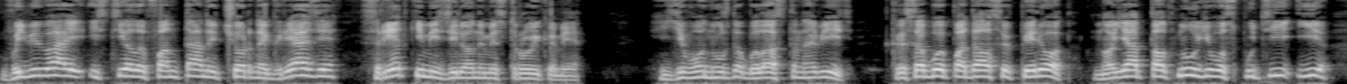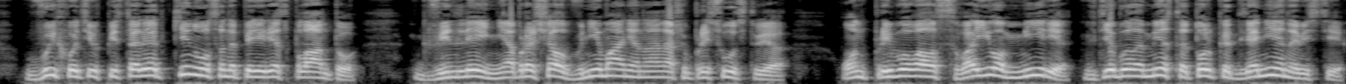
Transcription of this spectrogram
выбивая из тела фонтаны черной грязи с редкими зелеными струйками. Его нужно было остановить. Крысобой подался вперед, но я оттолкнул его с пути и, выхватив пистолет, кинулся на перерез планту. Гвинлей не обращал внимания на наше присутствие. Он пребывал в своем мире, где было место только для ненависти,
